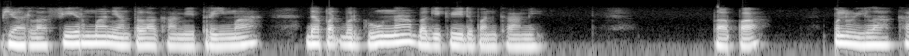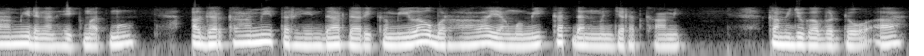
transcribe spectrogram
Biarlah firman yang telah kami terima dapat berguna bagi kehidupan kami. Bapa, penuhilah kami dengan hikmat-Mu agar kami terhindar dari kemilau berhala yang memikat dan menjerat kami. Kami juga berdoa,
